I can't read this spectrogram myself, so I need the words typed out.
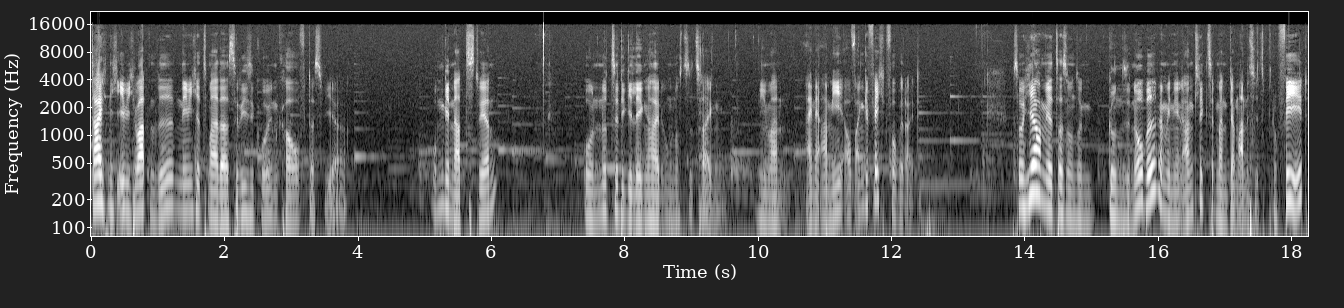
Da ich nicht ewig warten will, nehme ich jetzt mal das Risiko in Kauf, dass wir umgenatzt werden. Und nutze die Gelegenheit, um noch zu zeigen, wie man eine Armee auf ein Gefecht vorbereitet. So, hier haben wir jetzt also unseren Gunse Noble. Wenn man ihn anklickt, sieht man, der Mann ist jetzt Prophet.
